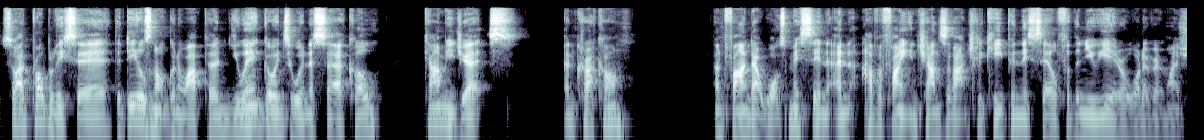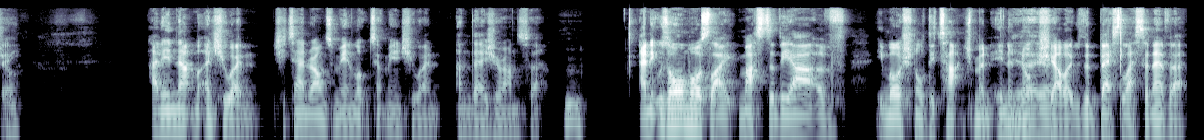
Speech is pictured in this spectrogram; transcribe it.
so I'd probably say the deal's not going to happen. You ain't going to winner circle. Calm your jets and crack on and find out what's missing and have a fighting chance of actually keeping this sale for the new year or whatever it might be. And in that, and she went, she turned around to me and looked at me and she went, and there's your answer. Hmm. And it was almost like master the art of emotional detachment in a Yeah, yeah. nutshell. It was the best lesson ever.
